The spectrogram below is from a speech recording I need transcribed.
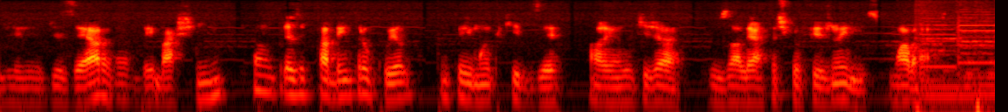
de, de, zero, né? bem baixinho. Então é uma empresa que está bem tranquila, não tem muito o que dizer, além do que já dos alertas que eu fiz no início. Um abraço.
